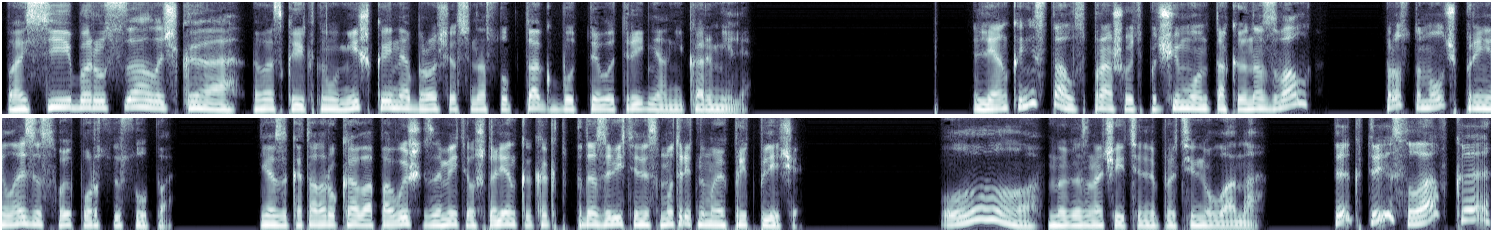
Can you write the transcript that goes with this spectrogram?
«Спасибо, русалочка!» — воскликнул Мишка и набросился на суп так, будто его три дня не кормили. Ленка не стала спрашивать, почему он так ее назвал, просто молча принялась за свою порцию супа. Я закатал рукава повыше и заметил, что Ленка как-то подозрительно смотрит на мое предплечье. «О!» — многозначительно протянула она. «Так ты, Славка,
